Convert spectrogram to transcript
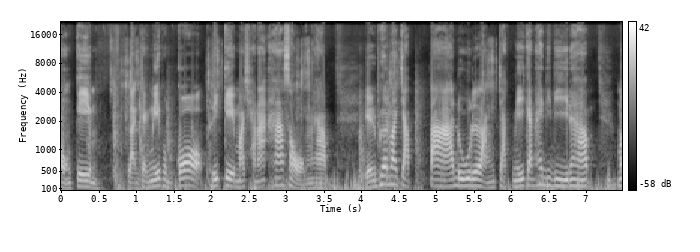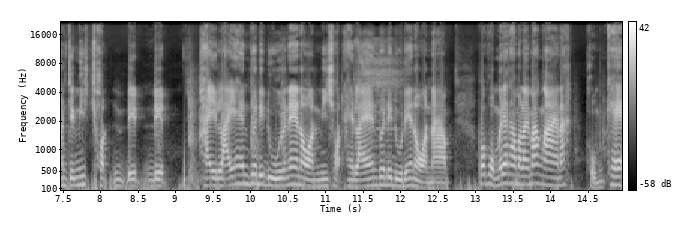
2 เกม หลังจากนี้ผมก็พลิกเกมมาชนะ 5-2 นะครับ เดี๋ยวเพื่อนมาจับตาดูหลังจากนี้กันให้ดีๆนะครับ มันจะมีช็อตเด็ดเด็ดๆไฮไลท์ให้เพื่อนได้ดูแน่นอน มีช็อตไฮไลท์ให้เพื่อนได้ดูแน่นอนนะครับ เพราะผมไม่ได้ทำอะไรมากมายนะ ผมแค่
